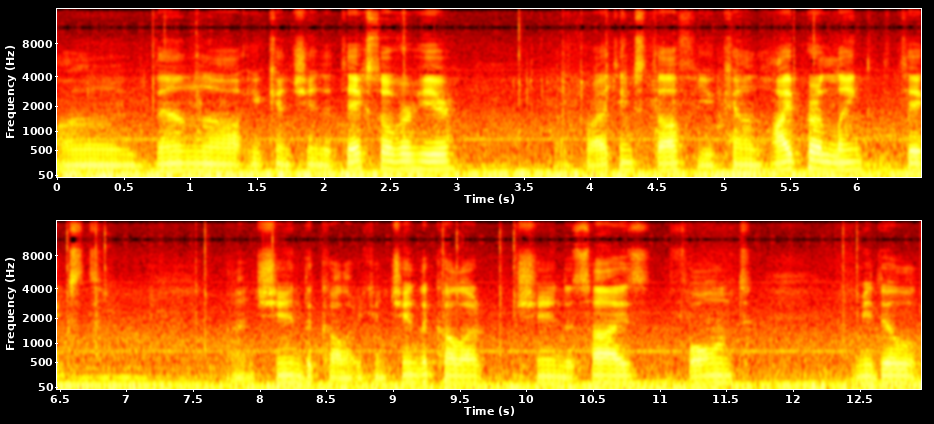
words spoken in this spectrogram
And then uh, you can change the text over here. Like writing stuff. You can hyperlink the text and change the color. You can change the color change the size font middle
